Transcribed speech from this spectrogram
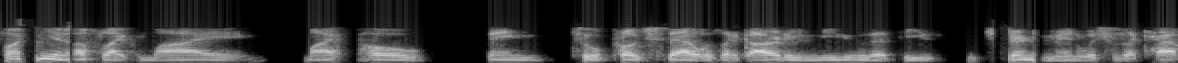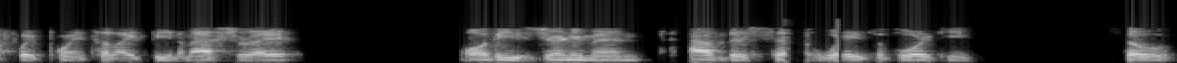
funny enough, like my my whole thing to approach that was like I already knew that these journeymen, which is like halfway point to like being a master, right? All these journeymen have their set ways of working. So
